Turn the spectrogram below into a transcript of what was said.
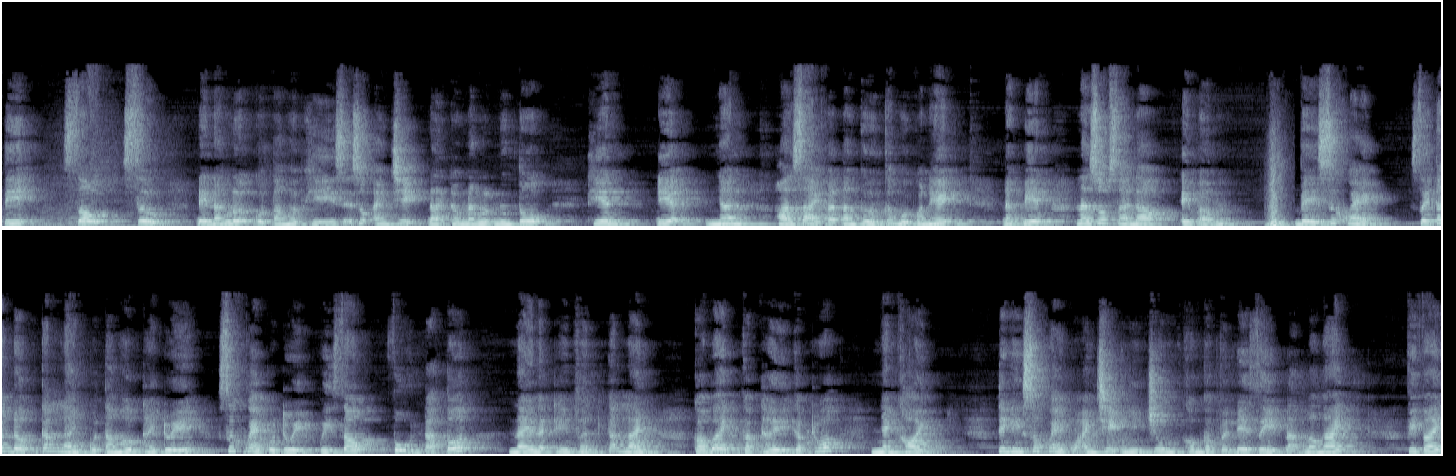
tỵ, sậu, sử để năng lượng của tam hợp khí sẽ giúp anh chị đại thông năng lượng ngưng tụ, thiên, địa, nhân, hóa giải và tăng cường các mối quan hệ, đặc biệt là giúp gia đạo êm ấm. Về sức khỏe, dưới tác động cát lành của tam hợp thái tuế, sức khỏe của tuổi quý dậu vốn đã tốt, nay lại thêm phần cát lành, có bệnh gặp thầy gặp thuốc, nhanh khỏi. Tình hình sức khỏe của anh chị nhìn chung không gặp vấn đề gì đáng lo ngại. Vì vậy,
